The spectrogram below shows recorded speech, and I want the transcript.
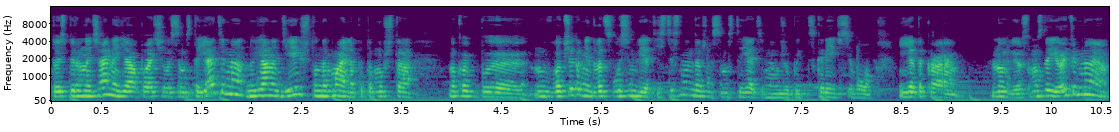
То есть первоначально я оплачиваю самостоятельно, но я надеюсь, что нормально, потому что, ну, как бы, ну, вообще-то мне 28 лет, естественно, должна самостоятельно уже быть, скорее всего. И я такая, ну, я самостоятельная.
